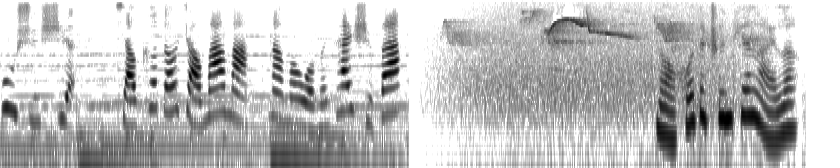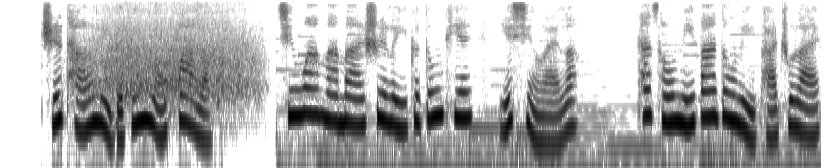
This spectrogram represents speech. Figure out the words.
故事是《小蝌蚪找妈妈》，那么我们开始吧。暖和的春天来了，池塘里的冰融化了，青蛙妈妈睡了一个冬天，也醒来了。它从泥巴洞里爬出来，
